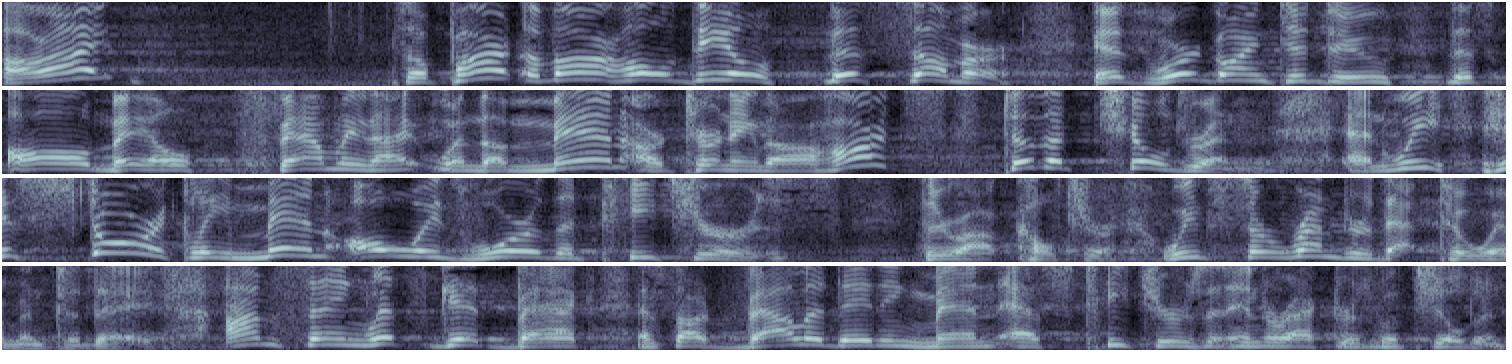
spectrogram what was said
All right? So part of our whole deal this summer is we're going to do this all male family night when the men are turning their hearts to the children. And we, historically, men always were the teachers throughout culture. We've surrendered that to women today. I'm saying let's get back and start validating men as teachers and interactors with children.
